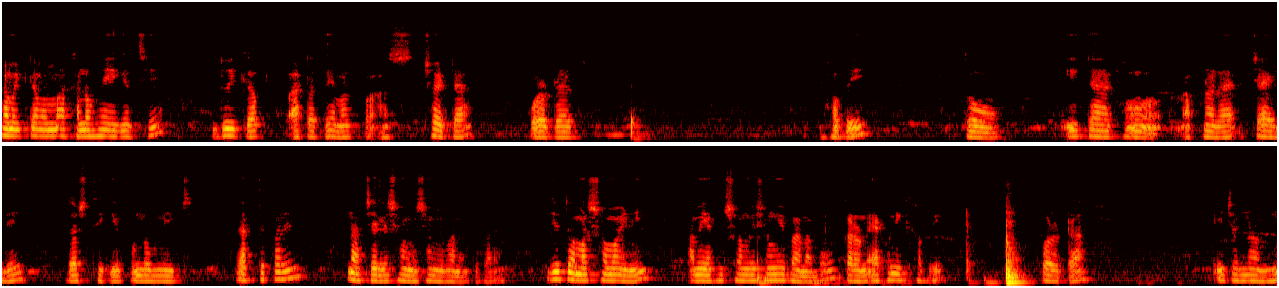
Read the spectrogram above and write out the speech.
খামিরটা আমার মাখানো হয়ে গেছে। দুই কাপ আটাতে আমার পাঁচ, ছয়টা পরোটার হবে। তো এটা এখন আপনারা চাইলে দশ থেকে পনেরো মিনিট রাখতে পারেন, না চাইলে সঙ্গে সঙ্গে বানাতে পারেন। যেহেতু আমার সময় নেই, আমি এখন সঙ্গে সঙ্গে বানাবো, কারণ এখনই খাবে পরোটা। এই জন্য আমি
